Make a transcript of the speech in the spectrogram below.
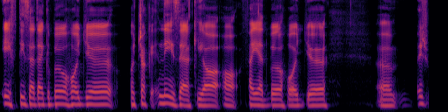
évtizedekből, hogy, hogy csak nézel ki a, a fejedből, hogy és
